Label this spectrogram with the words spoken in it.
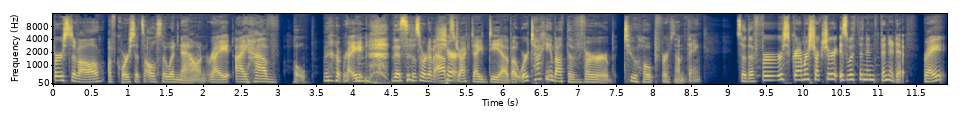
first of all, of course, it's also a noun, right? I have hope, right? This is a sort of Mm. Sure. abstract idea, but we're talking about the verb to hope for something. So the first grammar structure is with an infinitive, right?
